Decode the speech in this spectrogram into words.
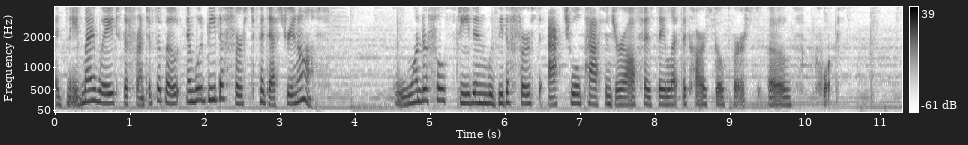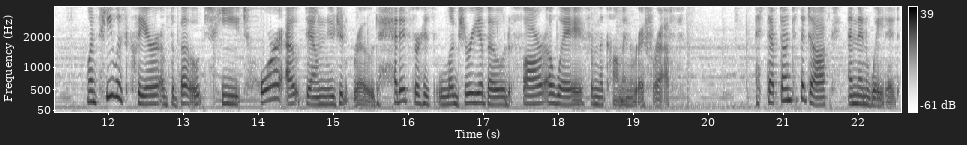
I'd made my way to the front of the boat and would be the first pedestrian off. The wonderful Stephen would be the first actual passenger off as they let the cars go first, of course. Once he was clear of the boat, he tore out down Nugent Road, headed for his luxury abode far away from the common riffraff. I stepped onto the dock and then waited,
